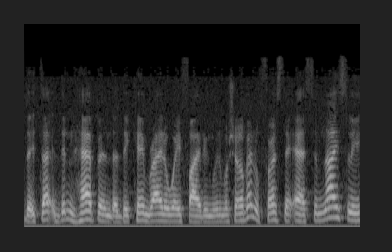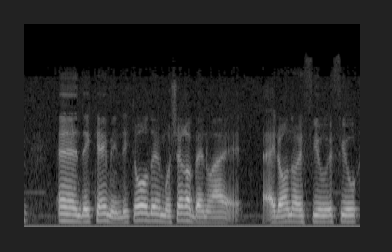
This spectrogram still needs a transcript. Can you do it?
that it didn't happen that they came right away fighting with Moshe Rabbeinu. First, they asked him nicely, and they came in. They told him, Moshe Rabbeinu, I, I don't know if you if you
